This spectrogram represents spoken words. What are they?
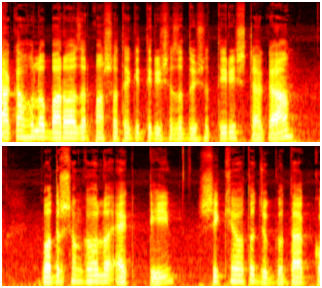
টাকা হলো বারো হাজার পাঁচশো থেকে তিরিশ হাজার দুইশো তিরিশ টাকা, পদের সংখ্যা হলো একটি শিক্ষাগত যোগ্যতা, ক,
